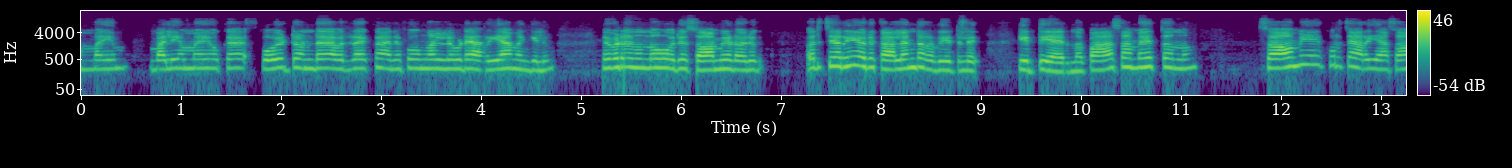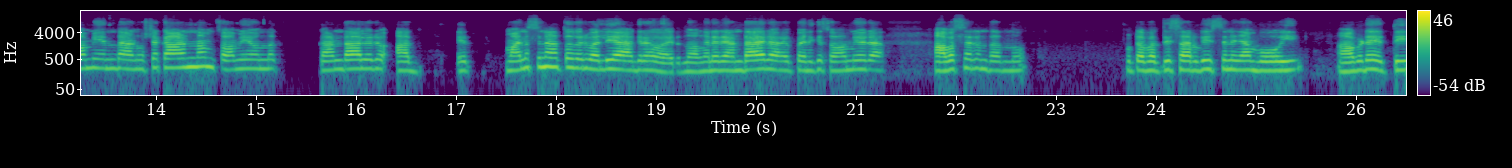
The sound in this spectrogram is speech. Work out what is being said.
അമ്മയും വലിയമ്മയും ഒക്കെ പോയിട്ടുണ്ട്. അവരുടെയൊക്കെ അനുഭവങ്ങളിലൂടെ അറിയാമെങ്കിലും ഇവിടെ നിന്നും ഒരു സ്വാമിയുടെ ഒരു ഒരു ചെറിയൊരു കലണ്ടർ വീട്ടിൽ കിട്ടിയായിരുന്നു. അപ്പൊ ആ സമയത്തൊന്നും സ്വാമിയെ കുറിച്ച് അറിയാം. സ്വാമി എന്താണ്? പക്ഷെ കാണണം. സ്വാമിയെ ഒന്ന് കണ്ടാലൊരു മനസ്സിനകത്തതൊരു വലിയ ആഗ്രഹമായിരുന്നു. അങ്ങനെ രണ്ടായിരം ആയപ്പോ എനിക്ക് സ്വാമി ഒരു അവസരം തന്നു. പുട്ടപത്തി സർവീസിന് ഞാൻ പോയി. അവിടെ എത്തി.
